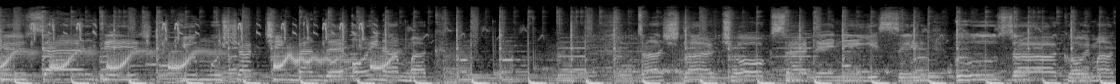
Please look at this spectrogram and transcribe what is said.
güzeldir Yumuşak çimende oynamak. Taşlar çok sert en iyisi uzak koymak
